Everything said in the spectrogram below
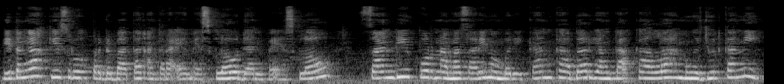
Di tengah kisruh perdebatan antara MS Glow dan PS Glow, Sandi Purnamasari memberikan kabar yang tak kalah mengejutkan nih,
